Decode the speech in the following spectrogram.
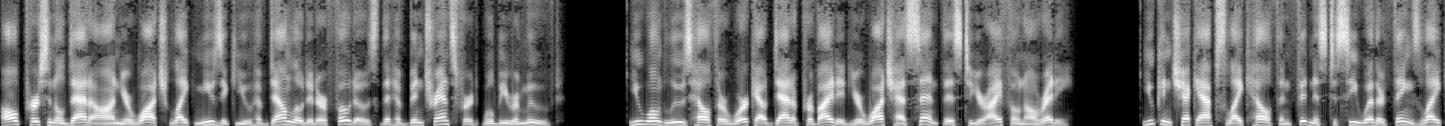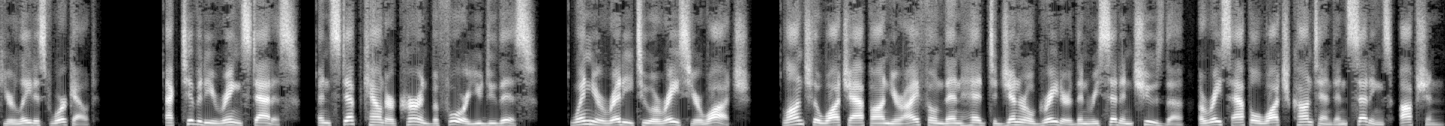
all personal data on your watch, like music you have downloaded or photos that have been transferred, will be removed. You won't lose health or workout data provided your watch has sent this to your iPhone already. You can check apps like health and fitness to see whether things like your latest workout, activity ring status, and step count are current before you do this. When you're ready to erase your watch, launch the Watch app on your iPhone, then head to General Greater than Reset and choose the Erase Apple Watch Content and Settings option.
